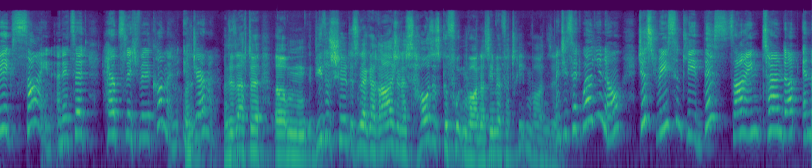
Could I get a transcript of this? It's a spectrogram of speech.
big sign and it said Herzlich willkommen in German. Und sie sagte, ähm, dieses Schild ist in der Garage des Hauses gefunden worden, aus dem wir vertrieben worden And sind. she said, Well, you know, just recently this sign turned up in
